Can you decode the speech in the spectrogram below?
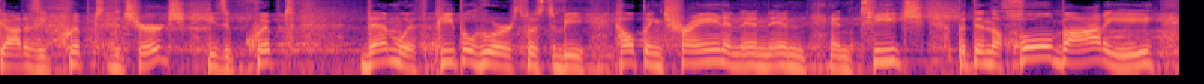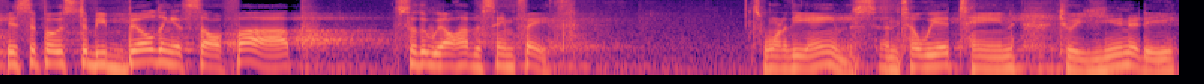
God has equipped the church. He's equipped them with people who are supposed to be helping train and, and, and, and teach, but then the whole body is supposed to be building itself up so that we all have the same faith. It's one of the aims until we attain to a unity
